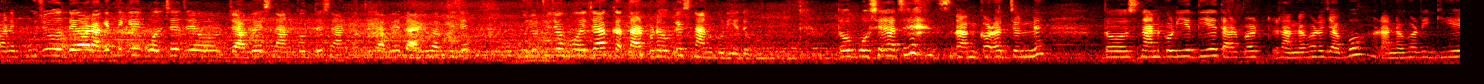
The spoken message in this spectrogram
মানে পুজো দেওয়ার আগে থেকেই বলছে যে ও যাবে স্নান করতে স্নান করতে যাবে। তাই আমি ভাবছি যে পুজো টুজো হয়ে যাক, তারপরে ওকে স্নান করিয়ে দেবো। তো বসে আছে স্নান করার জন্যে। তো স্নান করিয়ে দিয়ে তারপর রান্নাঘরে যাব। রান্নাঘরে গিয়ে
